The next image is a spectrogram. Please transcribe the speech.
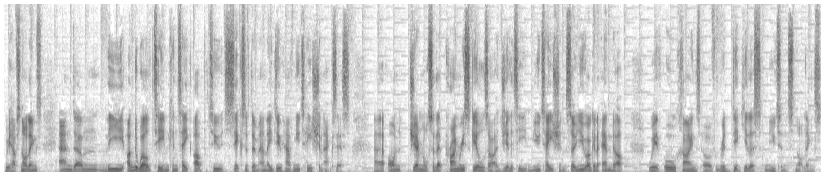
We have Snotlings. And um, the Underworld team can take up to six of them. And they do have mutation access. Uh, on general, so their primary skills are agility, mutation. So you are going to end up with all kinds of ridiculous mutant snotlings.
